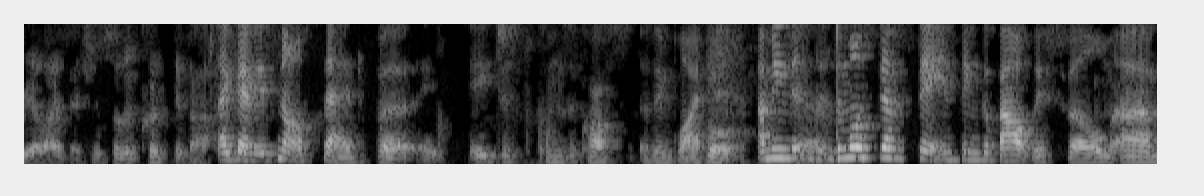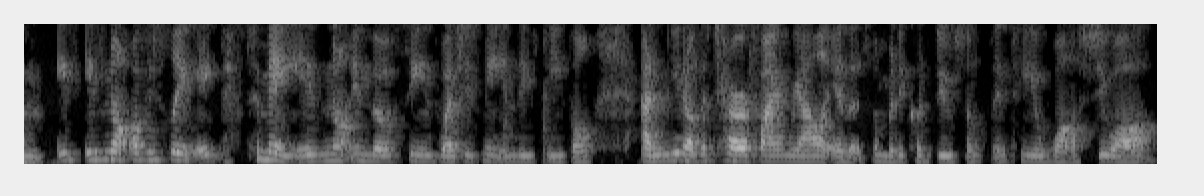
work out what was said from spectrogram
realization. So there could be that. Again, it's not said, but it, it just comes across as implied. But I mean, Yeah. the, the most devastating thing about this film um, is, is not obviously, it, to me, is not in those scenes where she's meeting these people and, you know, the terrifying reality that somebody could do something to you whilst you are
